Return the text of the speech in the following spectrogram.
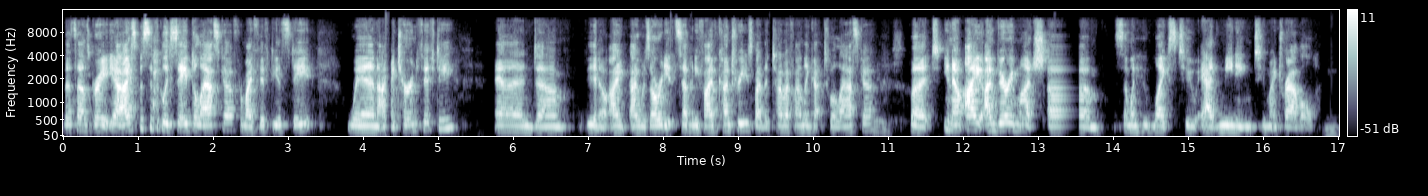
That sounds great. Yeah, I specifically saved Alaska for my 50th state when I turned 50. And, um, you know, I, I was already at 75 countries by the time I finally got to Alaska. Nice. But, you know, I, I'm very much um, someone who likes to add meaning to my travel. Mm.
